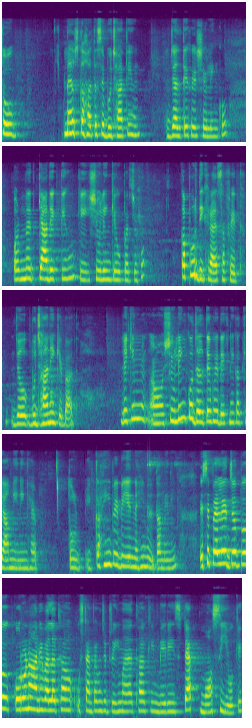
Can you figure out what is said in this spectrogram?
तो मैं उसका हाथ से बुझाती हूँ, जलते हुए शिवलिंग को, और मैं क्या देखती हूँ कि शिवलिंग के ऊपर जो है, कपूर दिख रहा है सफ़ेद, जो बुझाने के बाद। लेकिन शिवलिंग को जलते हुए देखने का क्या मीनिंग है? तो कहीं पे भी ये नहीं मिलता मीनिंग इससे पहले जब कोरोना आने वाला था, उस टाइम पे मुझे ड्रीम आया था कि मेरी स्टेप मौसी ओके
